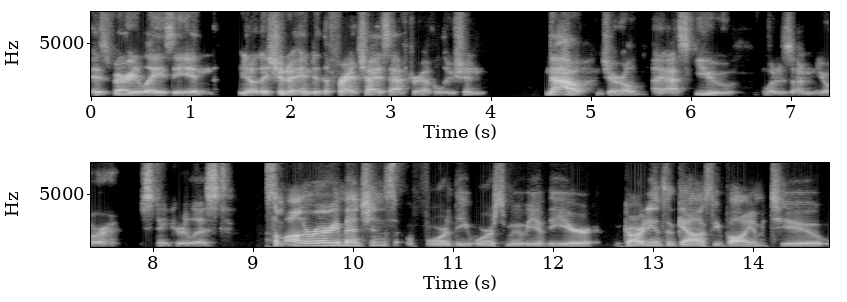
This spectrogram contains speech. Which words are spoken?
it's very lazy, and you know they should have ended the franchise after Evolution. Now, Gerald, I ask you, what is on your stinker list? Some honorary mentions for the worst movie of the year Guardians of the Galaxy Volume 2,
